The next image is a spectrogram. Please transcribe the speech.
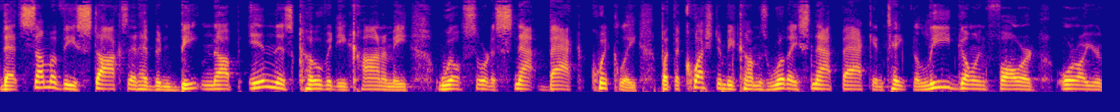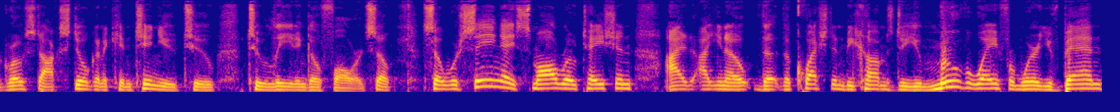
that some of these stocks that have been beaten up in this COVID economy will sort of snap back quickly. But the question becomes will they snap back and take the lead going forward or are your growth stocks still going to continue to to lead and go forward? So so we're seeing a small rotation. I, I you know the the question becomes do you move away from where you've been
